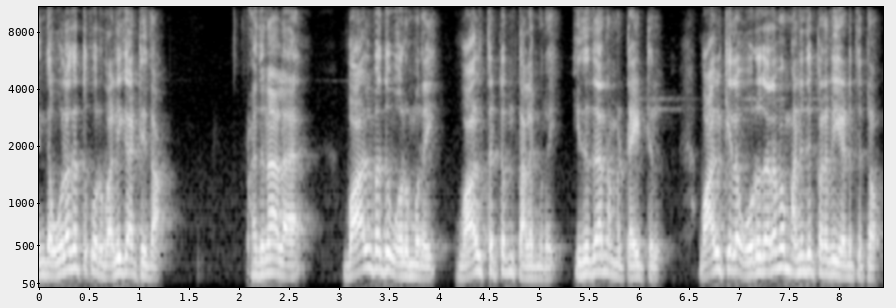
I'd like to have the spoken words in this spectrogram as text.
இந்த உலகத்துக்கு ஒரு வழிகாட்டி தான். அதனால் வாழ்வது ஒரு முறை வாழ்த்தட்டும் தலைமுறை. இதுதான் நம்ம டைட்டில் வாழ்க்கையில் ஒரு தடவை மனித பிறவி எடுத்துட்டோம்.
